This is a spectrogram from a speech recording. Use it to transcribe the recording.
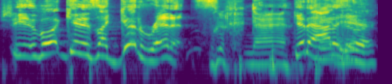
She, what kid is like, good riddance? Nah. Get out of here.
